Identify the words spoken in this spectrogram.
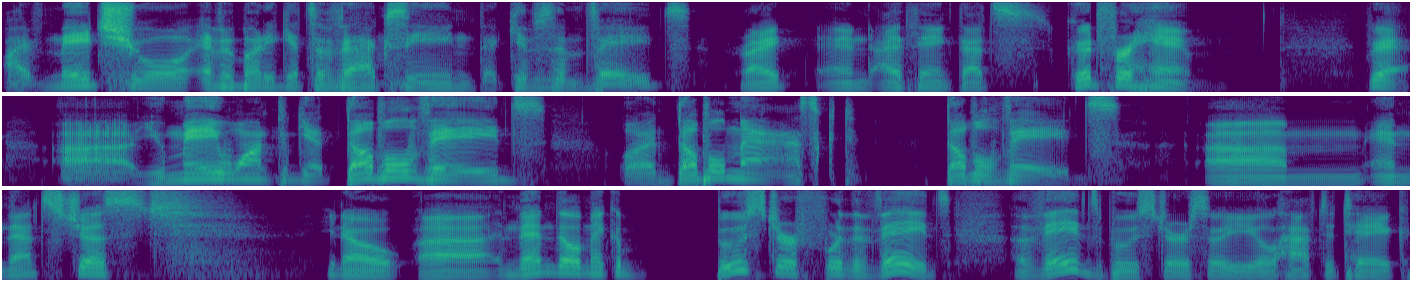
I've made sure everybody gets a vaccine that gives them VAIDS, right? And I think that's good for him. Yeah, uh, you may want to get double VAIDS or double masked, double VAIDS. Um, and that's just, you know, uh, and then they'll make a booster for the VAIDS, a VAIDS booster. So you'll have to take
